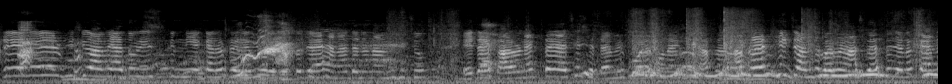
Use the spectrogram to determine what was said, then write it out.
ট্রেনের ভিডিও আমি এত রিস্ক নিয়ে কেন ট্রেনের ভিডিও করতে যাই? হ্যানা তেনা নাম কিছু। এটার কারণ একটাই আছে সেটা আমি পরে কোনো একদিন আপনারা আপনারা ঠিক জানতে পারবেন আস্তে আস্তে যেন কেন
